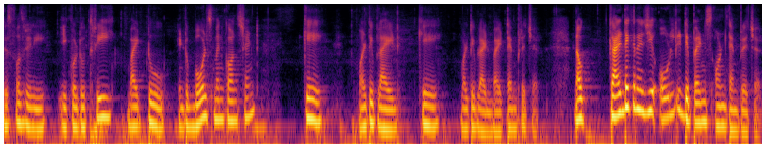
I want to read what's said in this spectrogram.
this was really equal to 3 by 2 into boltzmann constant k multiplied k multiplied by temperature now, kinetic energy only depends on temperature.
